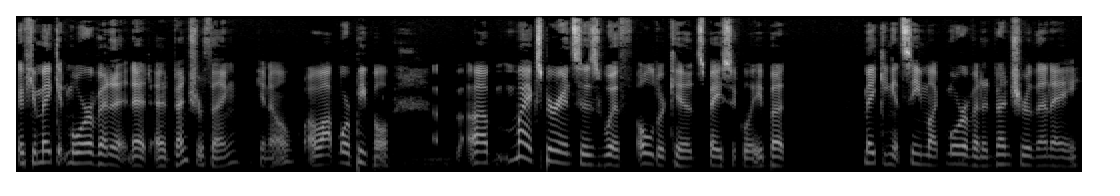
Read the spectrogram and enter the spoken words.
If you make it more of an, an, adventure thing, you know, a lot more people. Uh, my experience is with older kids, basically, but making it seem like more of an adventure than a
